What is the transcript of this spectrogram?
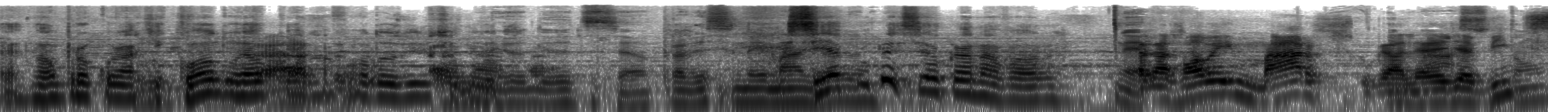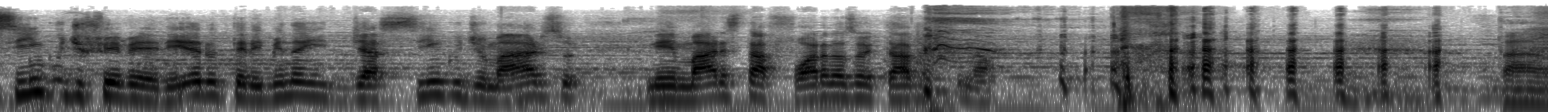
É, vamos procurar aqui. Quando é o carnaval do 2022? Meu Deus do céu. Pra ver se o Neymar. Se acontecer o carnaval, né? É. Carnaval é em março, galera. Março, dia então. 25 de fevereiro, termina em dia 5 de março. Neymar está fora das oitavas de final. Tá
